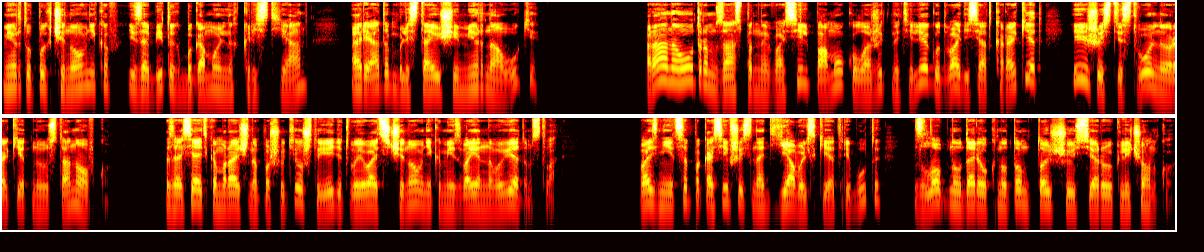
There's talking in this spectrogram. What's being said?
мир тупых чиновников и забитых богомольных крестьян, а рядом блистающий мир науки? Рано утром заспанный Василь помог уложить на телегу два десятка ракет и шестиствольную ракетную установку — Засядька мрачно пошутил, что едет воевать с чиновниками из военного ведомства. Возница, покосившись на дьявольские атрибуты, злобно ударил кнутом тощую серую кличонку.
